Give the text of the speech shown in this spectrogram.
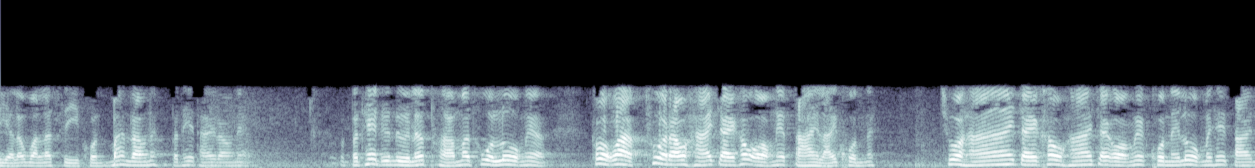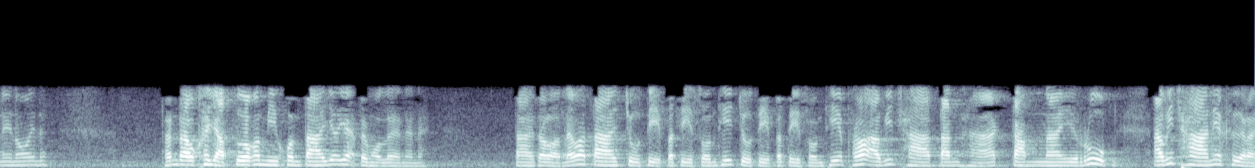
ลี่ยแล้ววันละสี่คนบ้านเรานะประเทศไทยเราเนี่ย ประเทศอื่นๆ แล้วถามว่าทั่วโลกเนี่ยเขาบอกว่าชั่วเราหายใจเข้าออกเนี่ยตายหลายคนนะ ชั่วหายใจเข้าหายใจออกเนี่ยคนในโลกไม่ใช่ตายน้อยๆนะท่านเราขยับตัวก็มีคนตายเยอะแยะไปหมดเลยนะนะตายตลอดแล้วว่าตายจุติปฏิสนธิจุติปฏิสนธิเพราะอาวิชชาตันหากรรมในรูป อวิชชาเนี่ยคืออะไร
